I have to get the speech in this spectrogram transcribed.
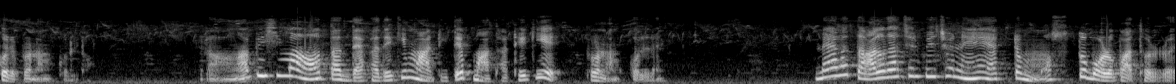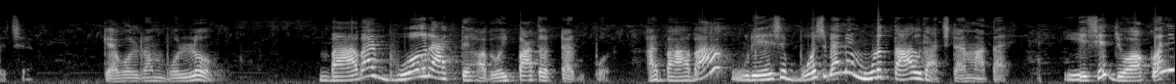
করে প্রণাম করল। রাঙা পিসিমাও তার দেখা দেখি মাটিতে মাথা ঠেকিয়ে প্রণাম করলেন। ন্যাড়া তাল গাছের পেছনে একটা মস্ত বড় পাথর রয়েছে। কেবলরাম বলল বাবার ভোগ রাখতে হবে ওই পাথরটার উপর। আর বাবা উড়ে এসে বসবেন ওই মুড়ো তাল গাছটার মাথায়। এসে যখনই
